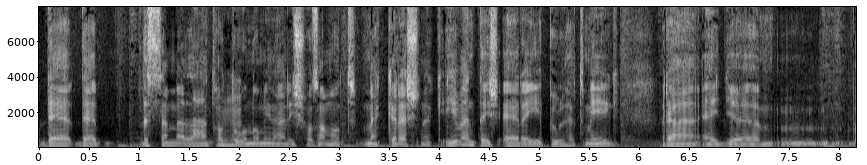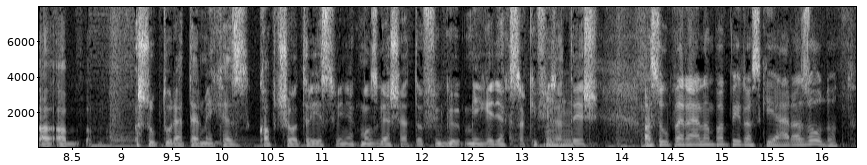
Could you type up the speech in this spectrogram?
de, de, de szemmel látható uh-huh. nominális hozamot megkeresnek évente, és erre épülhet még rá egy a, a, a struktúrát termékhez kapcsolt részvények mozgásától függő még egy extra kifizetés. Uh-huh. A szuper állampapír az kiárazódott?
